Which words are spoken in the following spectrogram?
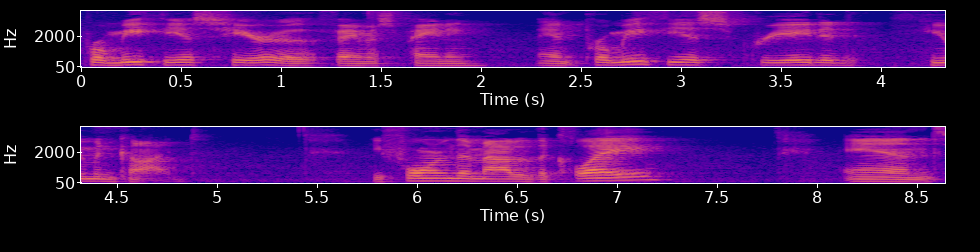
Prometheus here, the famous painting. And Prometheus created humankind. He formed them out of the clay, and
